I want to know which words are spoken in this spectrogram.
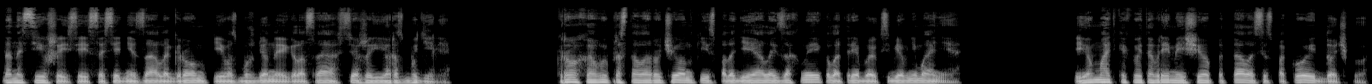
доносившиеся из соседней залы громкие и возбужденные голоса все же ее разбудили. Кроха выпростала ручонки из-под одеяла и захныкала, требуя к себе внимания. Ее мать какое-то время еще пыталась успокоить дочку,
